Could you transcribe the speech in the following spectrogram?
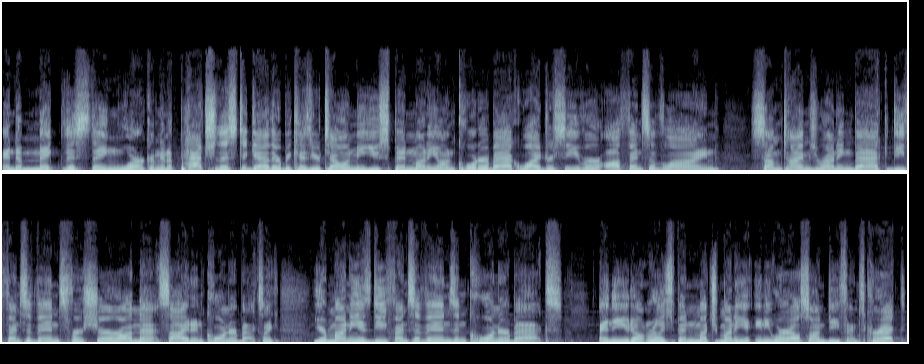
and to make this thing work. I'm going to patch this together because you're telling me you spend money on quarterback, wide receiver, offensive line, sometimes running back, defensive ends for sure on that side, and cornerbacks. Like your money is defensive ends and cornerbacks, and then you don't really spend much money anywhere else on defense, correct?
